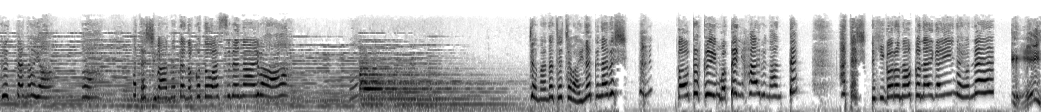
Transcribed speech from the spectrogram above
救ったのよ。ああ私はあなたのこと忘れないわ邪魔なちゃちゃはいなくなるし。合格員も手に入るなんて。私って日頃の行いがいいのよね。ええ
